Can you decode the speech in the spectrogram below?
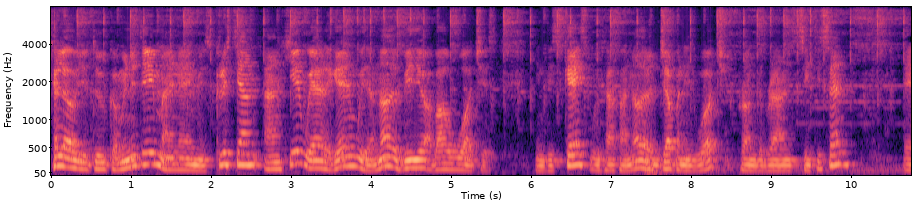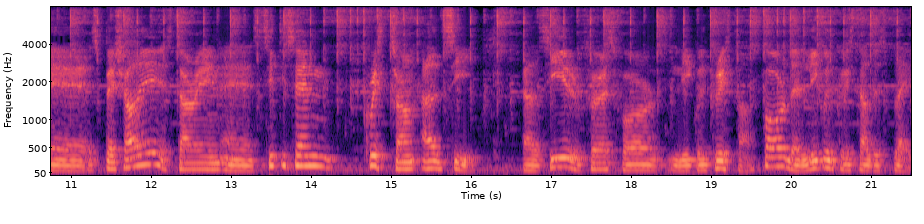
Hello YouTube community, my name is Christian and here we are again with another video about watches. In this case we have another Japanese watch from the brand Citizen, uh, especially starring uh, Citizen Crystron LC. LC refers for liquid crystal, for the liquid crystal display.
